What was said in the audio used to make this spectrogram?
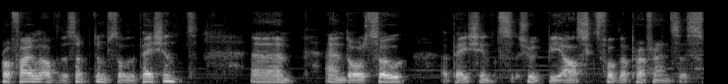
profile of the symptoms of the patient. Um, and also, patients should be asked for their preferences.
